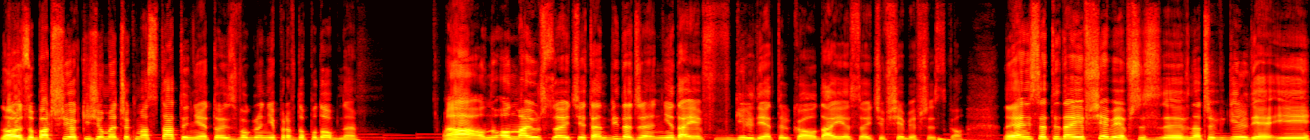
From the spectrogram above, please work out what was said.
No ale zobaczcie, jaki ziomeczek ma staty, nie? To jest w ogóle nieprawdopodobne. A, on, on ma już, słuchajcie, ten, widać, że nie daje w, gildię, tylko daje, słuchajcie, w siebie wszystko. No ja niestety daję w siebie, wszys- y, znaczy w gildię i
